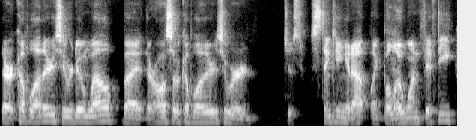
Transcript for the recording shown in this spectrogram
There are a couple others who are doing well, but there are also a couple others who are just stinking it up, like below 150.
